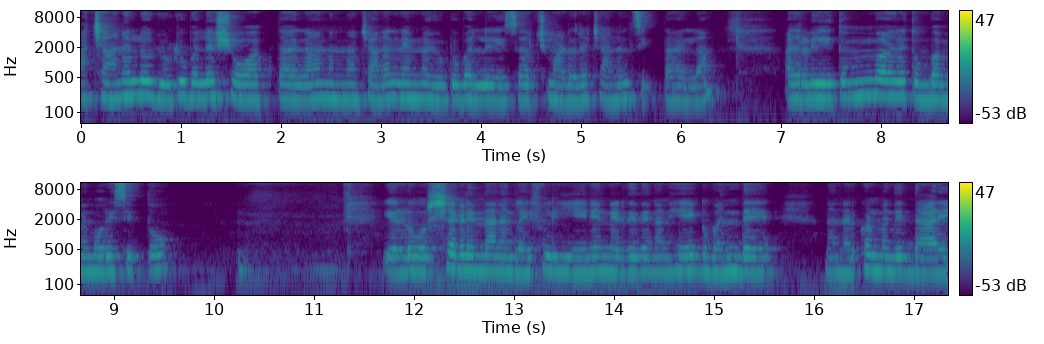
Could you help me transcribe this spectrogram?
ಆ ಚಾನಲ್ಲು ಯೂಟ್ಯೂಬಲ್ಲೇ ಶೋ ಆಗ್ತಾ ಇಲ್ಲ. ನನ್ನ ಚಾನಲ್ ನೇಮ್ನ ಯೂಟ್ಯೂಬಲ್ಲಿ ಸರ್ಚ್ ಮಾಡಿದ್ರೆ ಚಾನಲ್ ಸಿಗ್ತಾ ಇಲ್ಲ. ಅದರಲ್ಲಿ ತುಂಬ ಅಂದರೆ ತುಂಬ ಮೆಮೊರೀಸ್ ಇತ್ತು. ಎರಡು ವರ್ಷಗಳಿಂದ ನನ್ನ ಲೈಫಲ್ಲಿ ಏನೇನು ನಡೆದಿದೆ, ನಾನು ಹೇಗೆ ಬಂದೆ, ನಾನು ನಡ್ಕೊಂಡು ಬಂದಿದ್ದ ದಾರಿ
